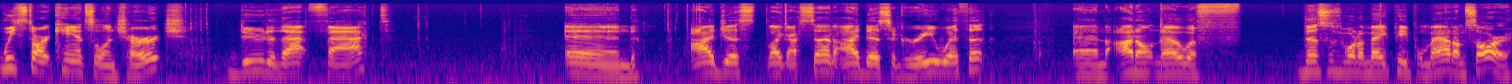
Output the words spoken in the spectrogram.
we start canceling church due to that fact. And I just, like I said, I disagree with it. And I don't know if this is going to make people mad. I'm sorry.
